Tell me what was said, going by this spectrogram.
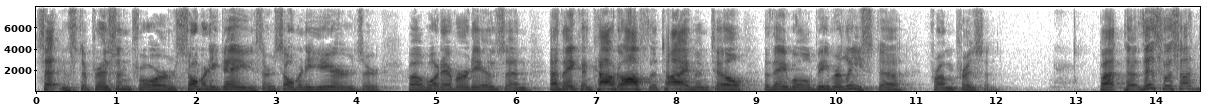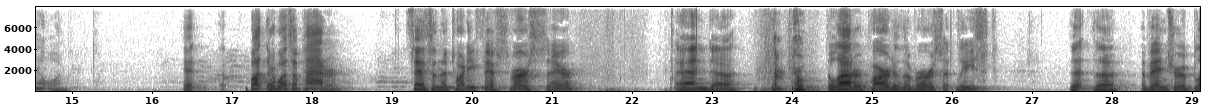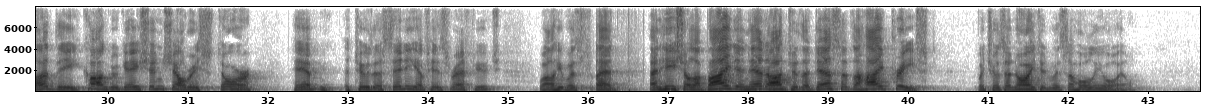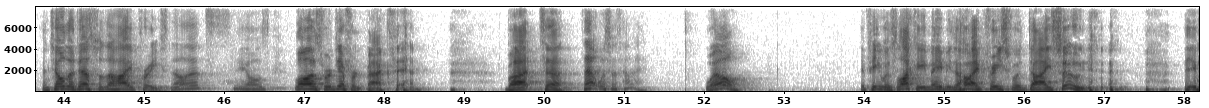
sentenced to prison for so many days or so many years or uh, whatever it is, and, and they can count off the time until they will be released uh, from prison. But uh, this was unknown. It, but there was a pattern. It says in the 25th verse there, and uh, the latter part of the verse at least, that the avenger of blood, the congregation shall restore him to the city of his refuge while he was fled. And he shall abide in it unto the death of the high priest, which was anointed with the holy oil. Until the death of the high priest. Now, that's, you know, laws were different back then. but uh, that was the time. Well, if he was lucky, maybe the high priest would die soon. He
